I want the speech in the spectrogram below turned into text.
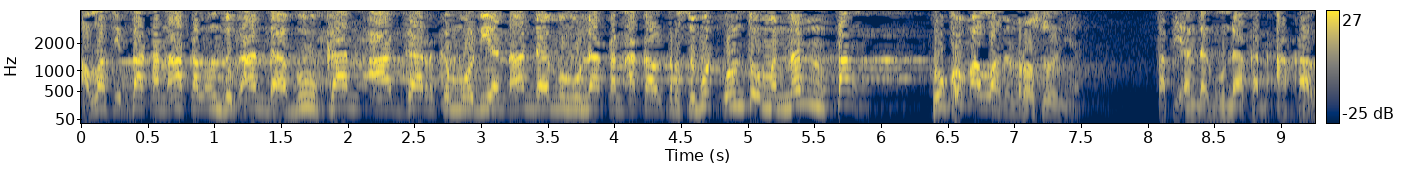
Allah ciptakan akal untuk Anda bukan agar kemudian Anda menggunakan akal tersebut untuk menentang hukum Allah dan Rasulnya. Tapi Anda gunakan akal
